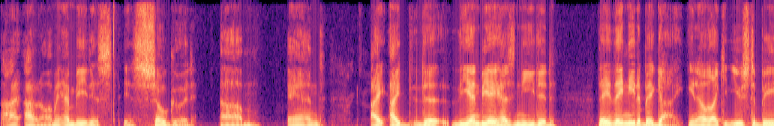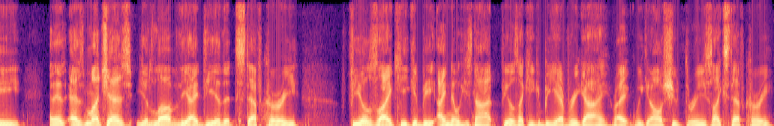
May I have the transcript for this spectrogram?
I I don't know. I mean, Embiid is is so good, um, and I I the the NBA has needed they they need a big guy. You know, like it used to be. And as, as much as you love the idea that Steph Curry feels like he could be, I know he's not, feels like he could be every guy, right? We can all shoot threes like Steph Curry.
